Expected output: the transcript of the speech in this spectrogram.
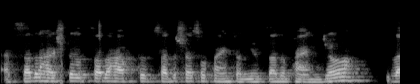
از 180 170 165 تا میاد 150 و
